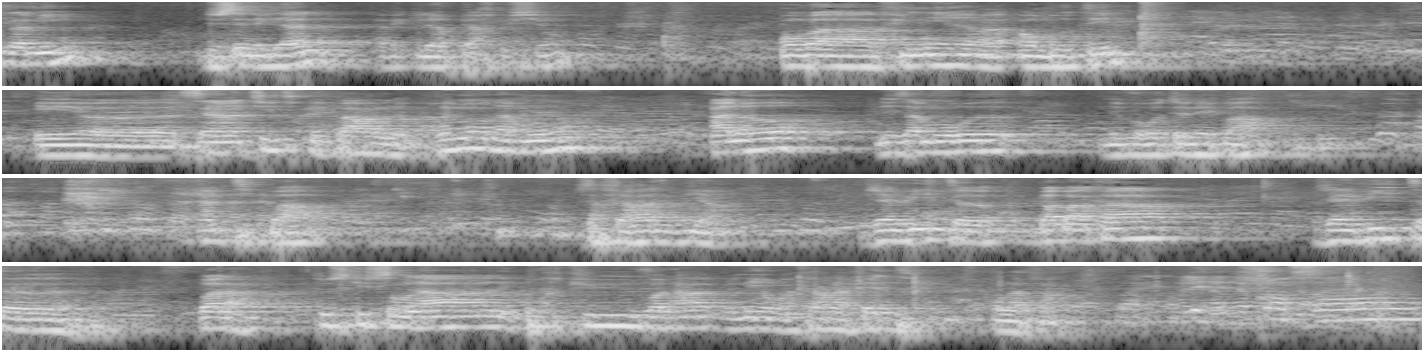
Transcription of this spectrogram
mes amis du Sénégal avec leur percussion. On va finir en beauté. Et euh, c'est un titre qui parle vraiment d'amour. Alors, les amoureux, ne vous retenez pas. Un petit pas, ça fera du bien. J'invite euh, Babacar, j'invite, euh, voilà, tous ceux qui sont là, les percus, voilà, venez, on va faire la fête pour la fin. Les chansons.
